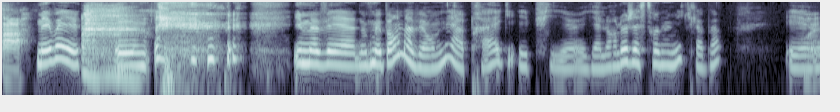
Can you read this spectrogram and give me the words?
Ah. Mais ouais. euh... il m'avait donc mes parents m'avaient emmené à Prague et puis euh, il y a l'horloge astronomique là-bas et, euh,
